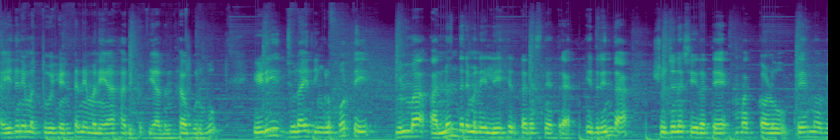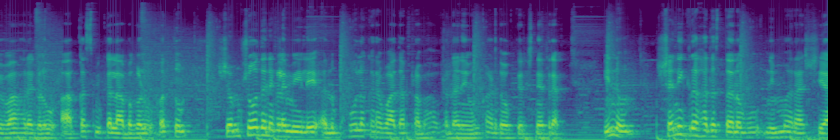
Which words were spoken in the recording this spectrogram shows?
ಐದನೇ ಮತ್ತು ಎಂಟನೇ ಮನೆಯ ಅಧಿಪತಿಯಾದಂತಹ ಗುರುವು. ಇಡೀ ಜುಲೈ ತಿಂಗಳು ಪೂರ್ತಿ ನಿಮ್ಮ ಹನ್ನೊಂದನೇ ಮನೆಯಲ್ಲಿ ಇರ್ತಾನೆ ಸ್ನೇಹಿತರೆ. ಇದರಿಂದ ಸೃಜನಶೀಲತೆ, ಮಕ್ಕಳು, ಪ್ರೇಮ ವ್ಯವಹಾರಗಳು, ಆಕಸ್ಮಿಕ ಲಾಭಗಳು ಮತ್ತು ಸಂಶೋಧನೆಗಳ ಮೇಲೆ ಅನುಕೂಲಕರವಾದ ಪ್ರಭಾವವನ್ನು ನೀವು ಕಾಣದ ಹೋಗ್ತೀರಿ ಸ್ನೇಹಿತರೆ. ಇನ್ನು ಶನಿ ಗ್ರಹದ ಸ್ಥಾನವು ನಿಮ್ಮ ರಾಶಿಯ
